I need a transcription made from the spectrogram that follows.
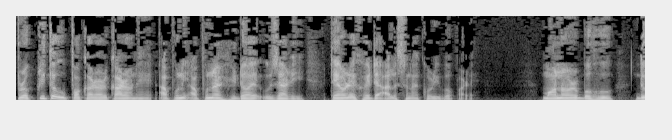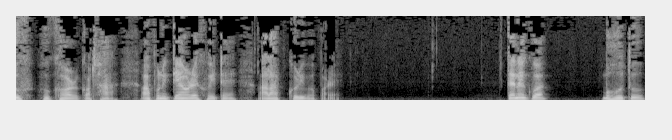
প্ৰকৃত উপকাৰৰ কাৰণে আপুনি আপোনাৰ হৃদয় উজাৰি তেওঁৰে সৈতে আলোচনা কৰিব পাৰে। মনৰ বহু দুখ সুখৰ কথা আপুনি তেওঁৰে সৈতে আলাপ কৰিব পাৰে। তেনেকুৱা বহুতো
